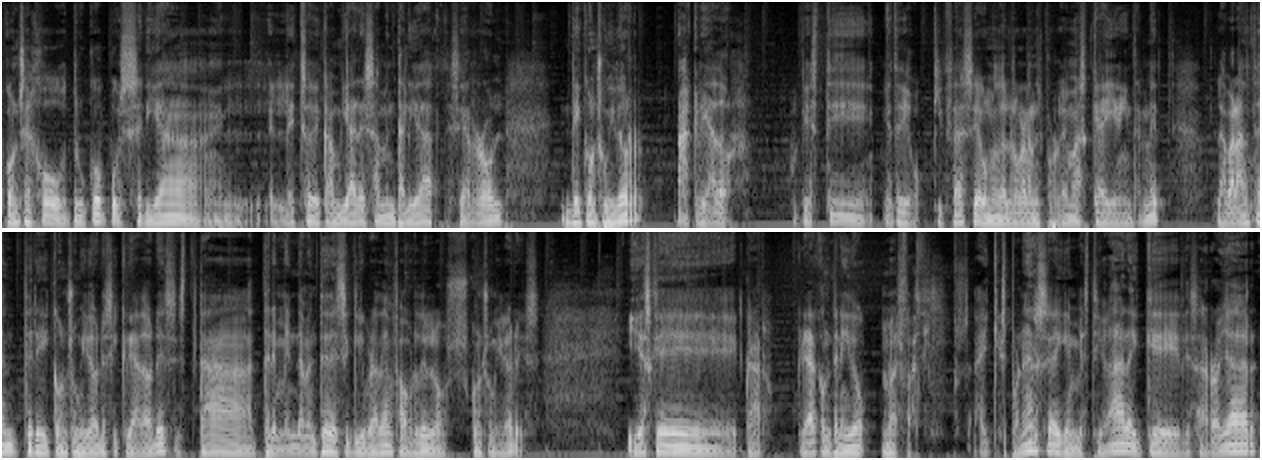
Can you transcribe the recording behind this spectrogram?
consejo o truco pues sería el, hecho de cambiar esa mentalidad, ese rol de consumidor a creador. Porque este, ya te digo, quizás sea uno de los grandes problemas que hay en Internet. La balanza entre consumidores y creadores está tremendamente desequilibrada en favor de los consumidores. Y es que, claro, crear contenido no es fácil. Pues hay que exponerse, hay que investigar, hay que desarrollar.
